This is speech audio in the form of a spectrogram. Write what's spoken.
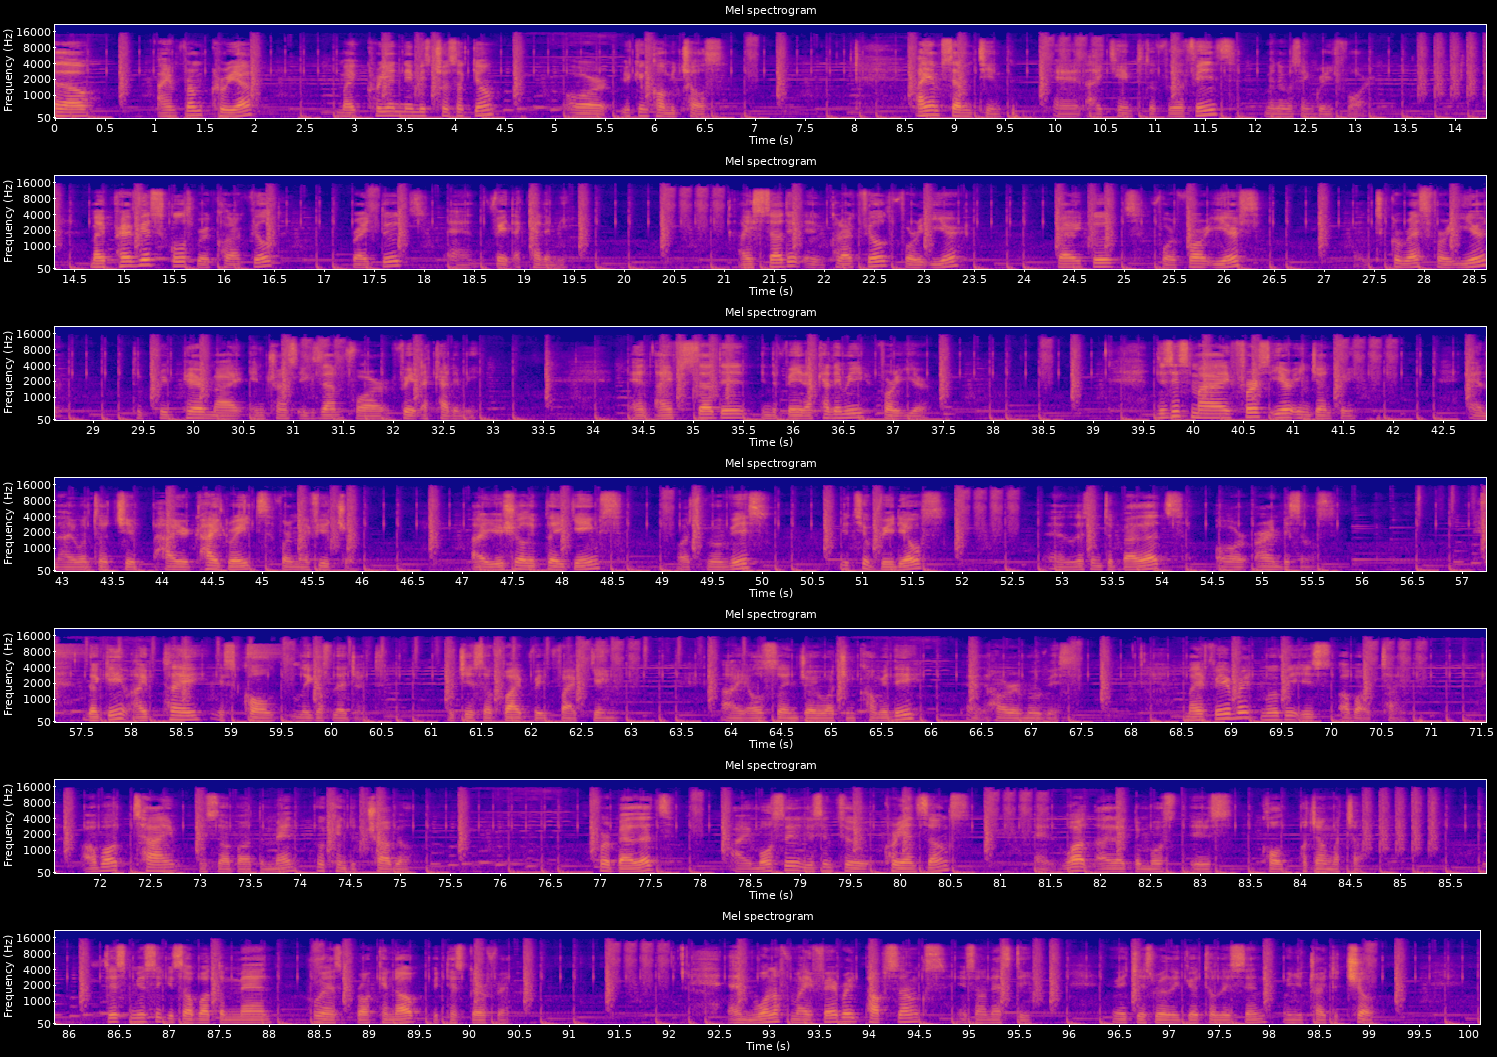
Hello, I'm from Korea. My Korean name is Cho Seok-young, or you can call me Charles. I am 17 and I came to the Philippines when I was in grade 4. My previous schools were Clarkfield, Bright Dudes, and Faith Academy. I studied in Clarkfield for a year, Bright Dudes for 4 years, and took a rest for a year to prepare my entrance exam for Faith Academy. And I've studied in the Faith Academy for a year. This is my first year in Gentry, and I want to achieve higher high grades for my future. I usually play games, watch movies, YouTube videos, and listen to ballads or R&B songs. The game I play is called League of Legends, which is a 5v5 game. I also enjoy watching comedy and horror movies. My favorite movie is About Time. About Time is about the man who can do travel. For ballads, I mostly listen to Korean songs, and what I like the most is called Pojangmacha. This music is about the man who has broken up with his girlfriend. And one of my favorite pop songs is Honesty which is really good to listen when you try to chill.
